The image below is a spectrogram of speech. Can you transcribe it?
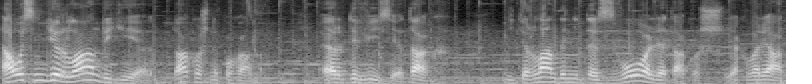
А ось Нідерланди є, також непогано. Ердивізія, так. Нідерланди ніде зволі також, як варіант.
